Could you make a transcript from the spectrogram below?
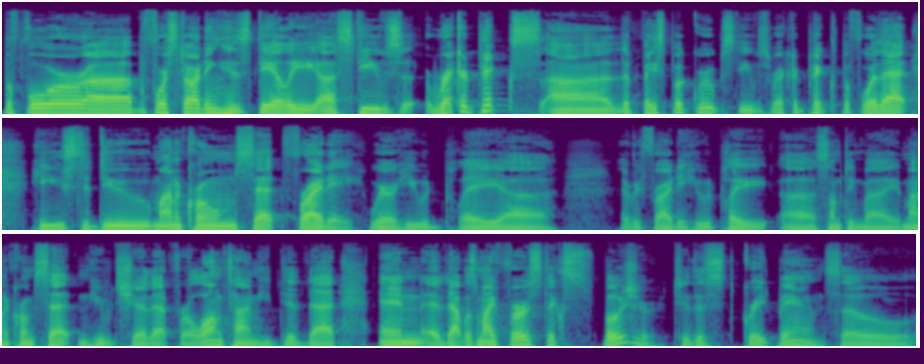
before uh, before starting his daily uh, Steve's record picks, uh, the Facebook group Steve's record picks. Before that, he used to do monochrome set Friday, where he would play uh, every Friday. He would play uh, something by monochrome set, and he would share that for a long time. He did that, and uh, that was my first exposure to this great band. So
